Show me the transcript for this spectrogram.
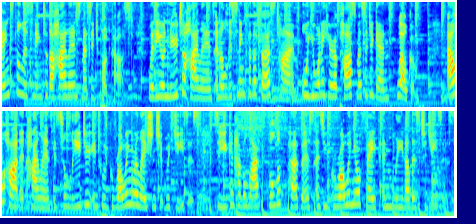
Thanks for listening to the Highlands Message Podcast. Whether you're new to Highlands and are listening for the first time, or you want to hear a past message again, welcome. Our heart at Highlands is to lead you into a growing relationship with Jesus so you can have a life full of purpose as you grow in your faith and lead others to Jesus.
